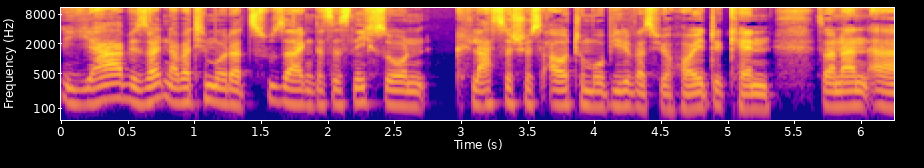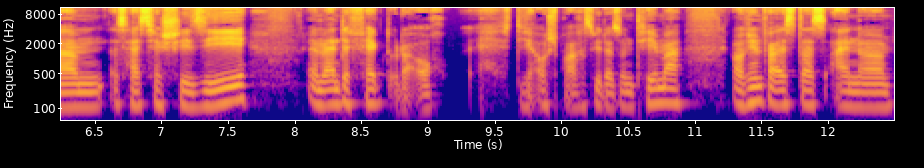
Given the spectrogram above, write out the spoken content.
Ja, wir sollten aber Timo dazu sagen, das ist nicht so ein klassisches Automobil, was wir heute kennen, sondern ähm, das heißt ja Chaussee im Endeffekt oder auch die Aussprache ist wieder so ein Thema. Auf jeden Fall ist das eine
